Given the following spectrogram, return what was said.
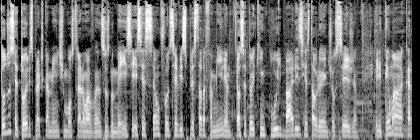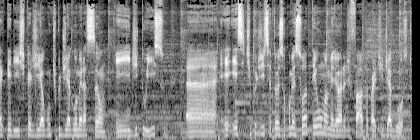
Todos os setores praticamente mostraram avanços no mês e a exceção foi o serviço prestado à família, que é o setor que inclui bares e restaurantes, ou seja, ele tem uma característica de algum tipo de aglomeração. E dito isso, uh, esse tipo de setor só começou a ter uma melhora de fato a partir de agosto.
